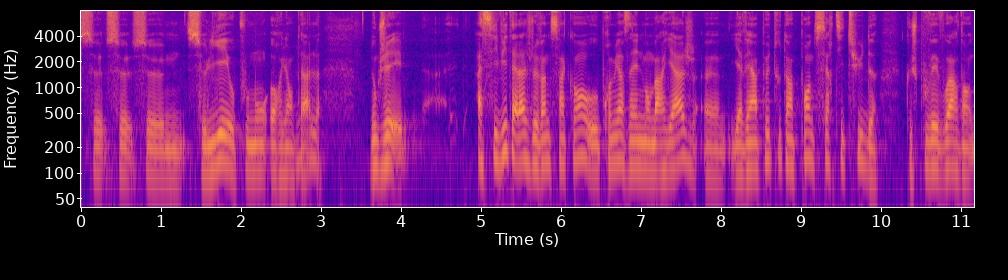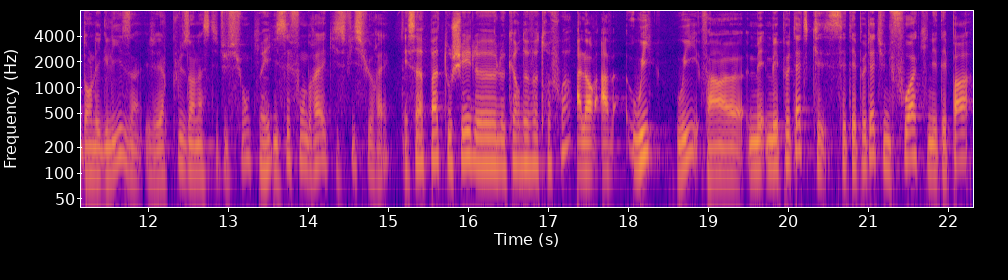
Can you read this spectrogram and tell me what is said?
se, lier au poumon oriental. Donc j'ai assez vite, à l'âge de 25 ans, aux premières années de mon mariage, euh, il y avait un peu tout un pan de certitude que je pouvais voir dans, l'Église, j'ai l'air plus dans l'institution, qui, s'effondrait, qui se fissurait. Et ça n'a pas touché le, cœur de votre foi? Alors oui, oui, enfin, euh, mais, peut-être que c'était peut-être une foi qui n'était pas,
